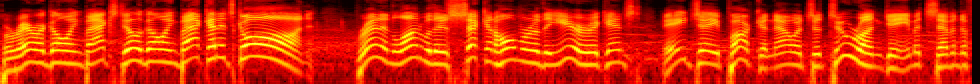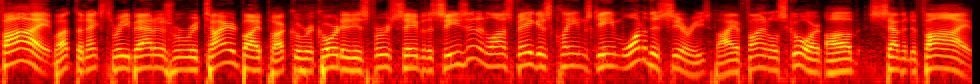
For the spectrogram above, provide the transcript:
Barrera going back, still going back, and it's gone. Brennan Lund with his second homer of the year against AJ Puk, and now it's a two-run game at seven to five. But the next three batters were retired by Puk, who recorded his first save of the season, and Las Vegas claims game one of the series by a final score of seven to five.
